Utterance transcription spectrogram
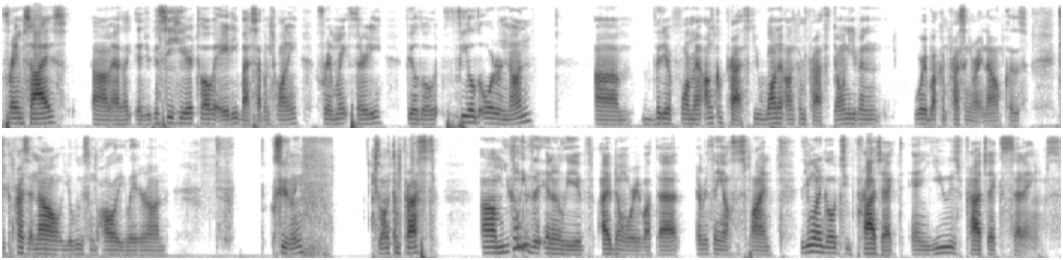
Frame size, um, as, as, you can see here, 1280 by 720. Frame rate 30. Field order, field order none. Um, video format uncompressed. You want it uncompressed. Don't even worry about compressing right now because if you compress it now, you'll lose some quality later on. Excuse me. So uncompressed. Um, you can leave the interleave. I don't worry about that. Everything else is fine. You want to go to project and use project settings.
